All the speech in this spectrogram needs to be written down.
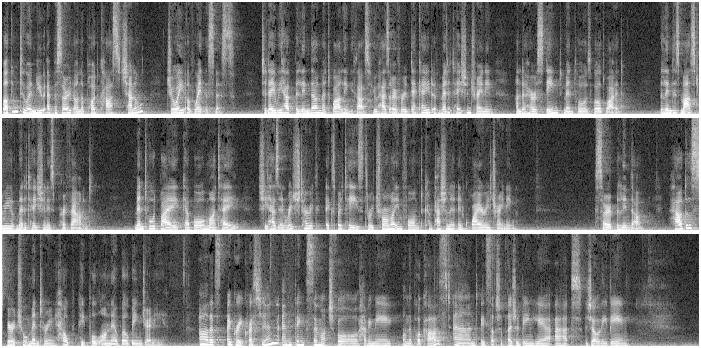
Welcome to a new episode on the podcast channel, Joy of Weightlessness. Today we have Belinda Matwali with us, who has over a decade of meditation training under her esteemed mentors worldwide. Belinda's mastery of meditation is profound. Mentored by Gabor Mate, she has enriched her expertise through trauma informed compassionate inquiry training. So, Belinda, how does spiritual mentoring help people on their well-being journey? Oh, that's a great question. And thanks so much for having me on the podcast. And it's such a pleasure being here at Joali Being.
